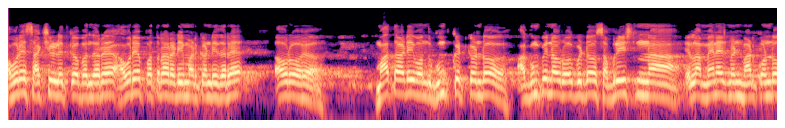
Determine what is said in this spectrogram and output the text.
ಅವರೇ ಸಾಕ್ಷಿಗಳು ಎತ್ಕೊ ಬಂದವ್ರೆ, ಅವರೇ ಪತ್ರ ರೆಡಿ ಮಾಡ್ಕೊಂಡಿದ್ದಾರೆ, ಅವರು ಮಾತಾಡಿ ಒಂದು ಗುಂಪು ಕಟ್ಕೊಂಡು ಆ ಗುಂಪಿನವ್ರು ಹೋಗ್ಬಿಟ್ಟು ಸಬ್ರೀಷ್ನ ಎಲ್ಲ ಮ್ಯಾನೇಜ್ಮೆಂಟ್ ಮಾಡಿಕೊಂಡು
